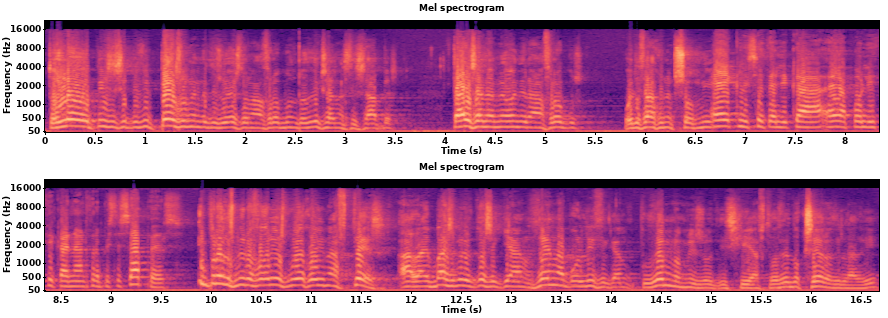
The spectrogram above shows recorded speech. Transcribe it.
Το λέω επίσης επειδή παίζουν με τις ζωές των ανθρώπων, το δείξανε στις άπες. Τάισανε με όνειρα ανθρώπους ότι θα έχουν ψωμί. Έκλεισε τελικά, ε, απολύθηκαν άνθρωποι στις άπες. Οι πρώτες πληροφορίες που έχω είναι αυτές. Αλλά, εν πάση περιπτώσει, και αν δεν απολύθηκαν, που δεν νομίζω ότι ισχύει αυτό, δεν το ξέρω δηλαδή,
